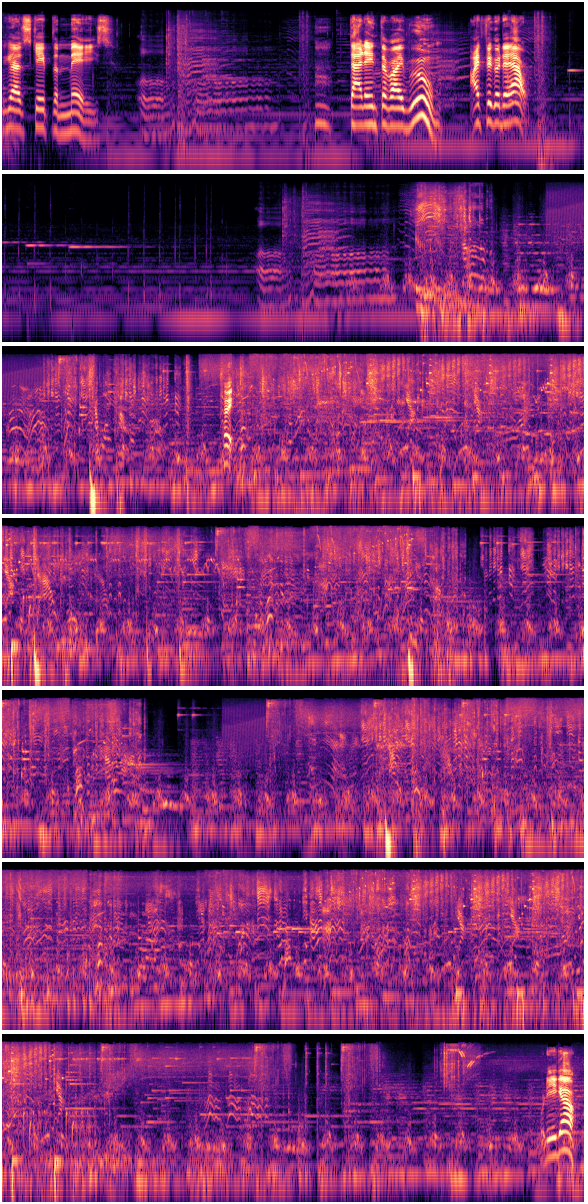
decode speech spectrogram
we gotta escape the maze. that ain't the right room. I figured it out. Hey. Where do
